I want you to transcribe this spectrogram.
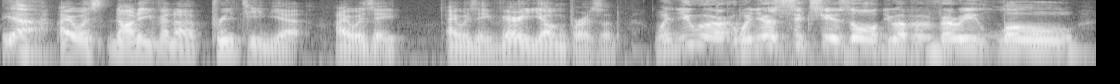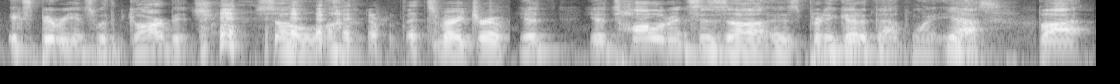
Yeah. I was not even a preteen yet. I was a I was a very young person. When you are when you're six years old, you have a very low experience with garbage. So uh, That's very true. your your tolerance is uh, is pretty good at that point. Yeah. Yes. But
